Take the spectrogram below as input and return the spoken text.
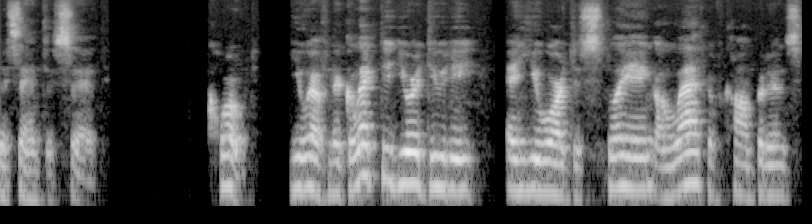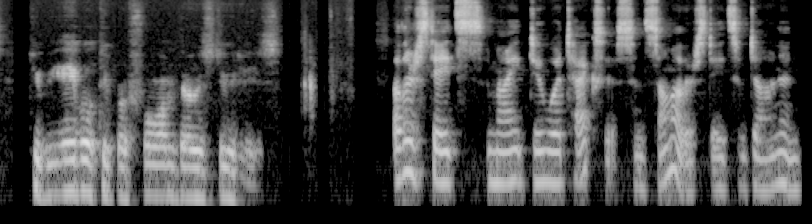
DeSantis said. Quote, you have neglected your duty and you are displaying a lack of competence to be able to perform those duties. Other states might do what Texas and some other states have done and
